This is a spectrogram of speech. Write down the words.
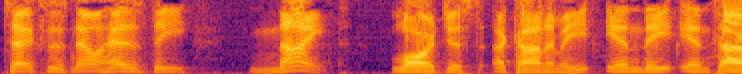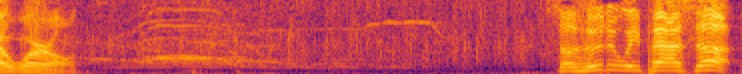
Texas now has the ninth largest economy in the entire world. So who do we pass up?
